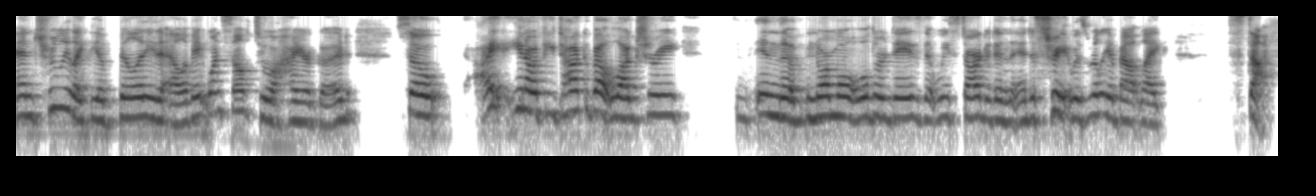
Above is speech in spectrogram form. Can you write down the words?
and truly like the ability to elevate oneself to a higher good. So, I, you know, if you talk about luxury in the normal older days that we started in the industry, it was really about like stuff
